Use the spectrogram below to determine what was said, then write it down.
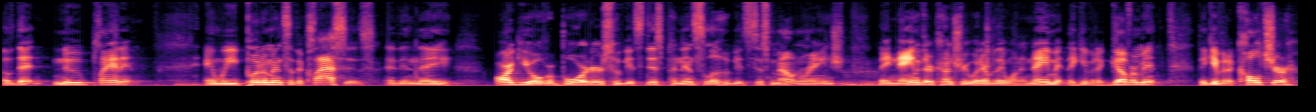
of that new planet and we put them into the classes, and then they argue over borders who gets this peninsula, who gets this mountain range. Mm-hmm. They name their country whatever they want to name it. They give it a government, they give it a culture,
